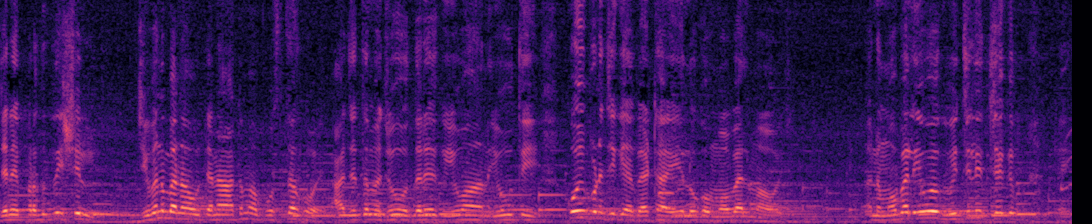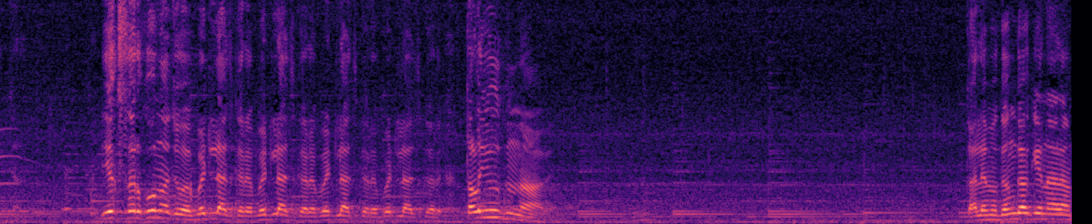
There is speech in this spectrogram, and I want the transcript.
જેને પ્રગતિશીલ જીવન બનાવવું, તેના હાથમાં પુસ્તક હોય. આજે તમે જુઓ, દરેક યુવાન, યુવતી, કોઈ પણ જગ્યાએ બેઠા એ લોકો મોબાઈલમાં હોય છે. અને મોબાઈલ એવો એક વિચલિત છે કે એક સરખું ન જોવે બદલા જ કરે, બદલા જ કરે, બદલા જ કરે, બદલા જ કરે, તળિયું જ ના આવે. કાલે અમે ગંગા કિનારા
